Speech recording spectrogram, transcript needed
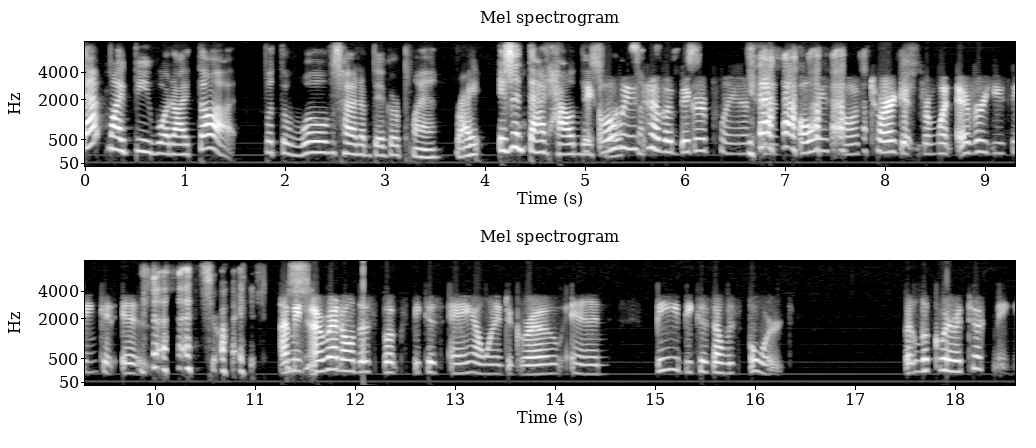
that might be what I thought, but the wolves had a bigger plan, right? Isn't that how this They always works? have a bigger plan and it's always off target from whatever you think it is. That's right. I mean, I read all those books because A, I wanted to grow and B because I was bored. But look where it took me.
